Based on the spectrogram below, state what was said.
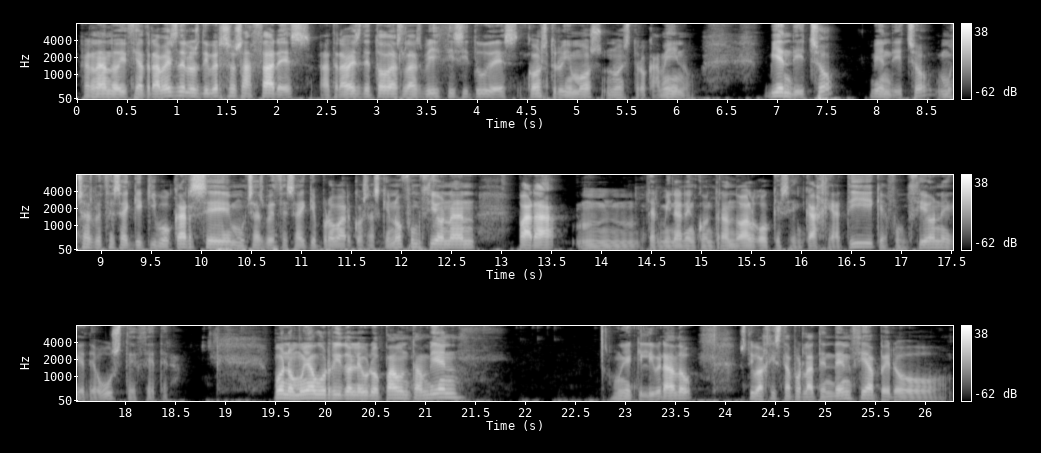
Fernando dice, a través de los diversos azares, a través de todas las vicisitudes, construimos nuestro camino. Bien dicho, Bien dicho, muchas veces hay que equivocarse, muchas veces hay que probar cosas que no funcionan para mm, terminar encontrando algo que se encaje a ti, que funcione, que te guste, etc. Bueno, muy aburrido el Europound también, muy equilibrado. Estoy bajista por la tendencia, pero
